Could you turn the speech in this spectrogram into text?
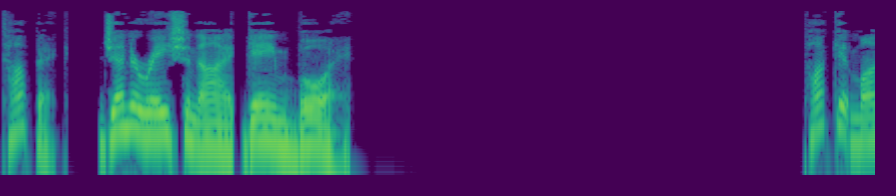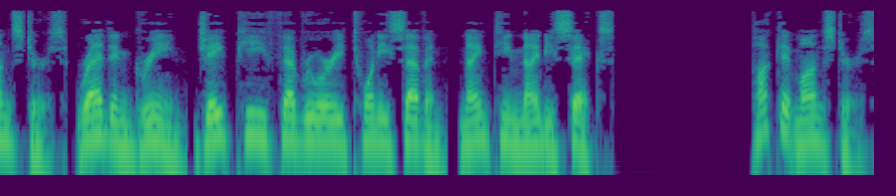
Topic: Generation I Game Boy. Pocket Monsters, Red and Green JP February 27, 1996 Pocket Monsters,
